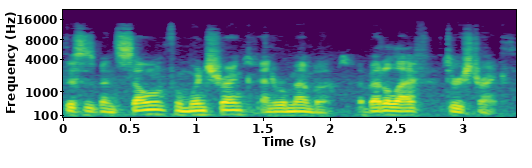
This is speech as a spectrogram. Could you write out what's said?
This has been Selwyn from Wynn Strength, and remember, a better life through strength.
